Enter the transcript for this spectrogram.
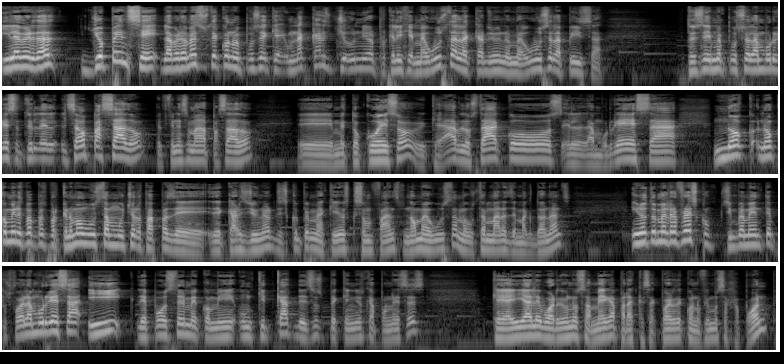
y la verdad, yo pensé. La verdad me asusté cuando me puse que una Cars Junior. Porque le dije, me gusta la Cars Junior, me gusta la pizza. Entonces ahí me puso la hamburguesa. Entonces, el, sábado pasado, el fin de semana pasado, eh, me tocó eso. Que ah, los tacos, la hamburguesa. No, no comí las papas porque no me gustan mucho las papas de, de Cars Jr. Discúlpenme aquellos que son fans. No me gustan, me gustan más las de McDonald's. Y no tomé el refresco. Simplemente pues fue la hamburguesa y de postre me comí un Kit Kat de esos pequeños japoneses. Que ahí ya le guardé unos a Mega para que se acuerde cuando fuimos a Japón.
